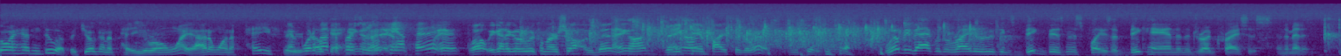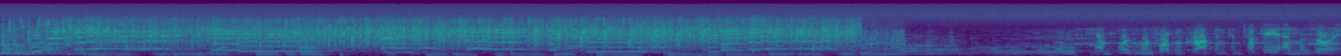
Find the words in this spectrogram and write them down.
go ahead and do it, but you're going to pay your own way. I don't want to pay for And what about Okay, the person hang on. who can't pay? Well, we got to go to a commercial. then, hang on. Then hang you on. can't buy cigarettes. We'll be back with a writer who thinks big business plays a big hand in the drug crisis in a minute. Hemp was an important crop in Kentucky and Missouri.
